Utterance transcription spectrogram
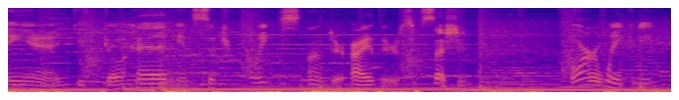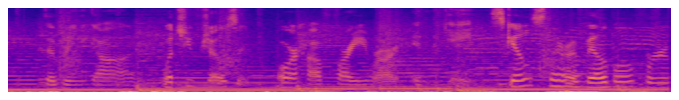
And you can go ahead and set your points under either Succession or Awakening, depending on what you've chosen or how far you are in the game. Skills that are available for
